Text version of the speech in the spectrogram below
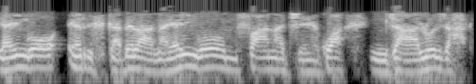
yayingoo-eric gabelana yayingoomfana jekwa njalo njalo.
